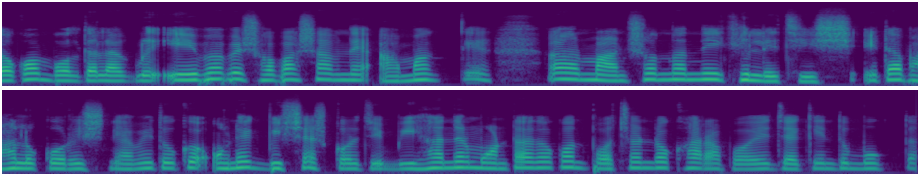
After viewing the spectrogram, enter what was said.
তখন বলতে লাগল, এইভাবে সবার সামনে আমাকে আর মানসম্মান নিয়ে খেলেছিস, এটা ভালো করিসনি। আমি তোকে অনেক বিশ্বাস করেছি। বিহানের মনটা তখন প্রচণ্ড খারাপ হয়ে যায়, কিন্তু মুক্তা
